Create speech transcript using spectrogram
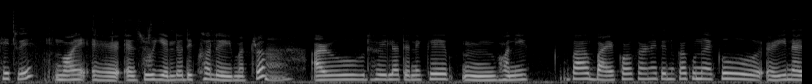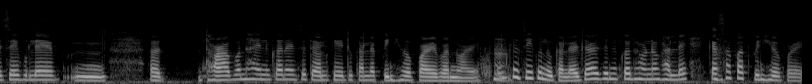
সেইটোৱে। মই এযোৰ য়েল্ল' দেখুৱালোঁ এইমাত্ৰ। আৰু ধৰি লোৱা তেনেকৈ ভনীয়েক বা বায়েকৰ কাৰণে তেনেকুৱা কোনো একো হেৰি নাই যে বোলে ধৰা বন্ধা এনেকুৱা নাই যে তেওঁলোকে এইটো কালাৰ পিন্ধিব পাৰে বা নোৱাৰে। তেওঁলোকে যিকোনো কালাৰ যাৰ যেনেকুৱা ধৰণৰ ভাল লাগে কেঁচা পাত পিন্ধিব পাৰে।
